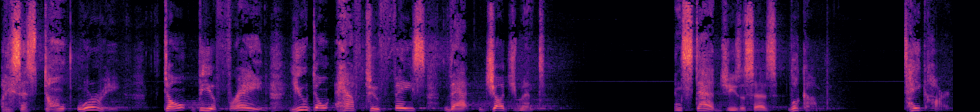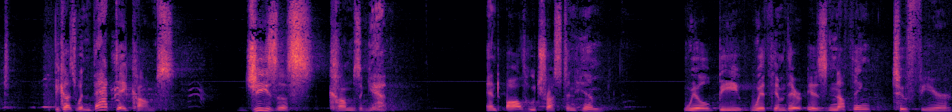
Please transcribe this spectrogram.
But he says, don't worry. Don't be afraid. You don't have to face that judgment. Instead, Jesus says, look up, take heart, because when that day comes, Jesus comes again. And all who trust in him will be with him. There is nothing to fear.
